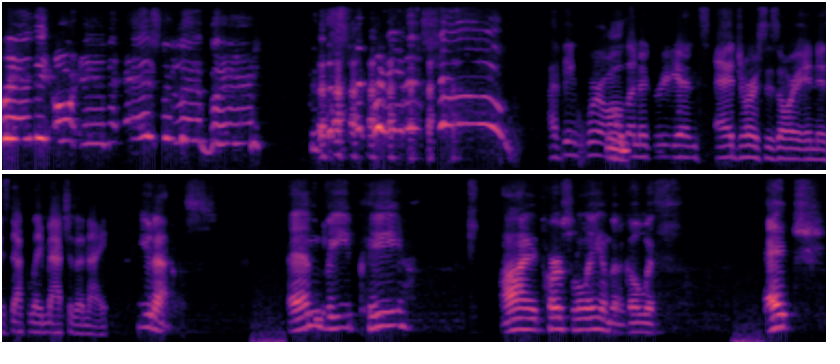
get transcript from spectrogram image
Randy Orton is delivered. This is the greatest show. I think we're all in agreement. Edge versus Orton is definitely match of the night. Unanimous. MVP, I personally am going to go with Edge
